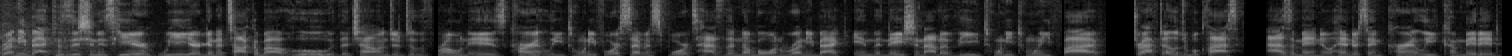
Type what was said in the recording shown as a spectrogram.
Running back position is here. We are going to talk about who the challenger to the throne is. Currently, 24 7 Sports has the number one running back in the nation out of the 2025 draft eligible class as Emmanuel Henderson, currently committed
